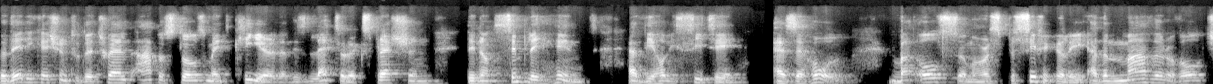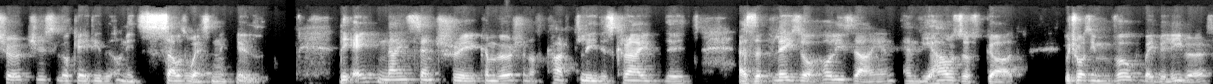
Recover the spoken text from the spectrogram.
the dedication to the 12 apostles made clear that this latter expression did not simply hint at the Holy City as a whole, but also more specifically at the mother of all churches located on its southwestern hill. The 8th and 9th century conversion of Kartli described it as the place of Holy Zion and the house of God, which was invoked by believers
